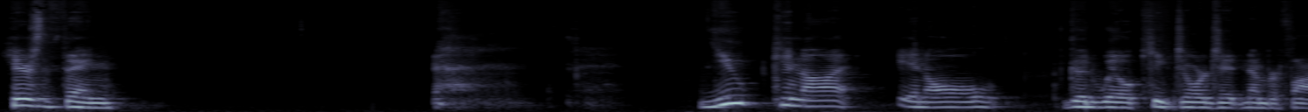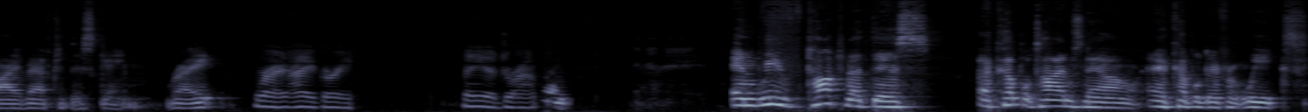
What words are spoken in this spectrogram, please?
Here's the thing. You cannot, in all goodwill, keep Georgia at number five after this game, right? Right, I agree. They need a drop. And we've talked about this a couple times now in a couple different weeks.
